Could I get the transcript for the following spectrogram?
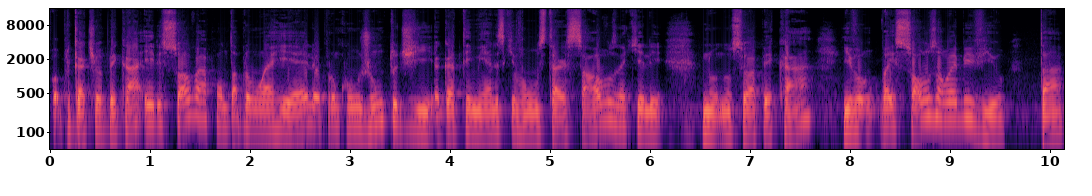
o aplicativo APK, ele só vai apontar para um URL ou para um conjunto de HTMLs que vão estar salvos naquele, no, no seu APK e vão, vai só usar o WebView. Tá?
